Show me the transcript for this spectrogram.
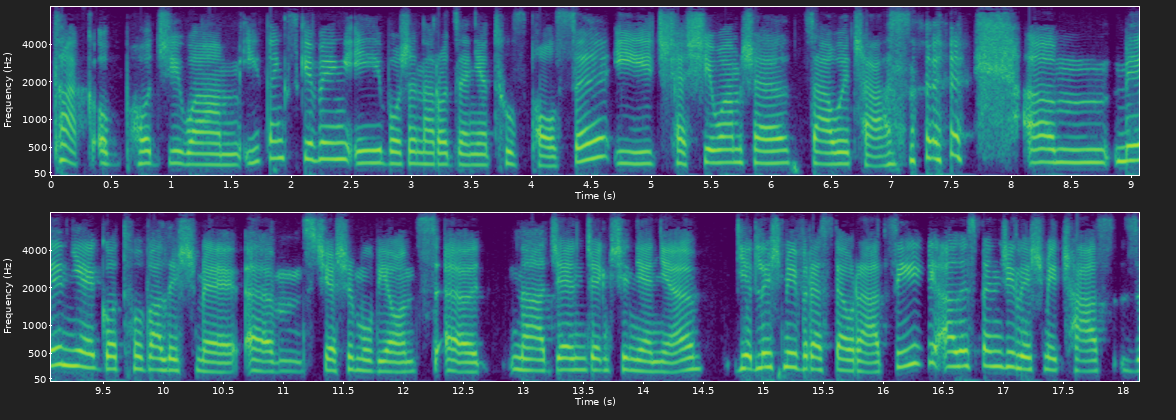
Tak, obchodziłam i Thanksgiving, i Boże Narodzenie tu w Polsce i cieszyłam się cały czas. um, my nie gotowaliśmy, um, szczerze mówiąc, uh, na Dzień Dziękczynienia. Jedliśmy w restauracji, ale spędziliśmy czas z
